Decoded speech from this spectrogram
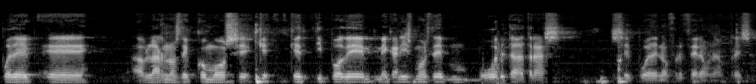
puede hablarnos de cómo se, qué, tipo de mecanismos de vuelta atrás se pueden ofrecer a una empresa.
